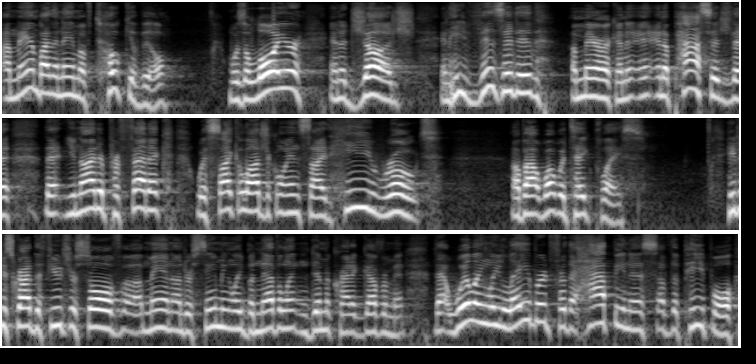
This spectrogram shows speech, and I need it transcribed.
a man by the name of Tocqueville was a lawyer and a judge, and he visited America. And in a passage that, that united prophetic with psychological insight, he wrote about what would take place. He described the future soul of a man under seemingly benevolent and democratic government that willingly labored for the happiness of the people,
